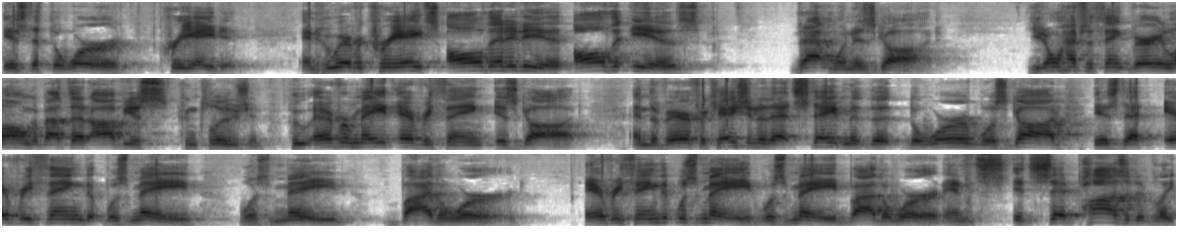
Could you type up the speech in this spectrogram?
is that the Word created. And whoever creates all that it is, all that is, that one is God. You don't have to think very long about that obvious conclusion. Whoever made everything is God. And the verification of that statement that the Word was God is that everything that was made was made by the Word. Everything that was made was made by the Word. And it said positively,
